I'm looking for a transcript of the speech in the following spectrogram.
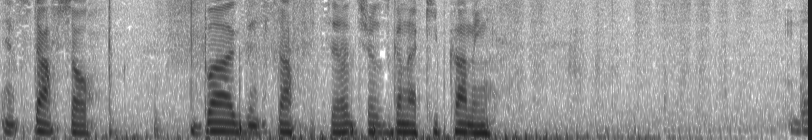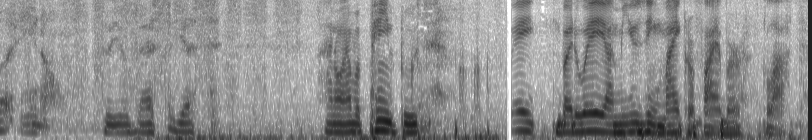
and stuff so bugs and stuff it's, uh, it's just gonna keep coming. But you know do your best I guess. I don't have a paint booth. Wait, by the way I'm using microfiber cloth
